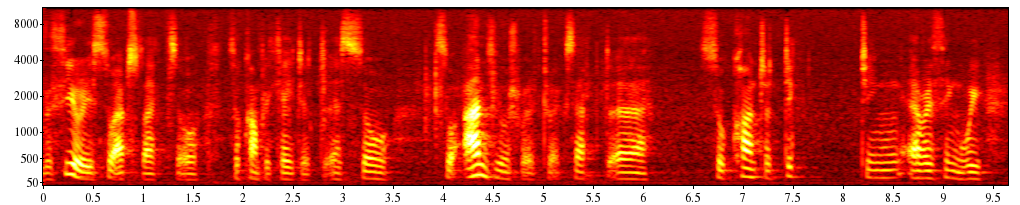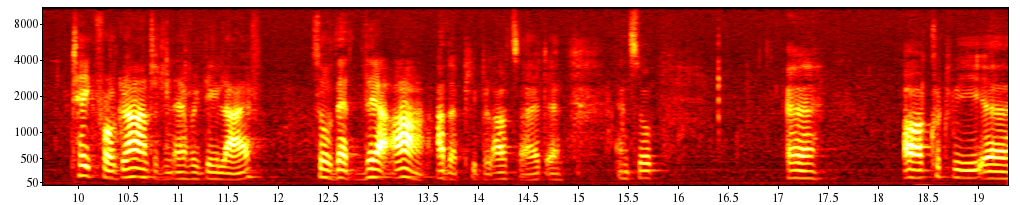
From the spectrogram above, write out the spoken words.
the theory is so abstract, so, so complicated, uh, so, so unusual to accept, uh, so contradicting everything we take for granted in everyday life, so that there are other people outside, and, and so, uh, or could we uh,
